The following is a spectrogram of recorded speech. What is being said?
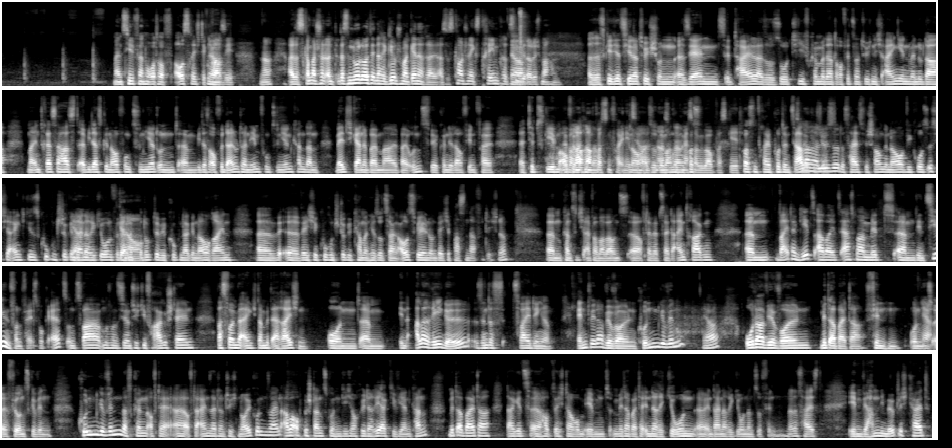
mein Zielfernrohr drauf ausrichte quasi. Ja. Ne? Also das kann man schon, das sind nur Leute in der Region schon mal generell. Also das kann man schon extrem präzise ja. dadurch machen. Also das geht jetzt hier natürlich schon äh, sehr ins Detail. Also so tief können wir darauf jetzt natürlich nicht eingehen. Wenn du da mal Interesse hast, äh, wie das genau funktioniert und ähm, wie das auch für dein Unternehmen funktionieren kann, dann melde dich gerne bei, mal bei uns. Wir können dir da auf jeden Fall äh, Tipps geben. Ja, wir, auch, wir machen auch kostenfrei initial. Genau, also ne? wir machen dann kost überhaupt was geht. kostenfreie Potenzialanalyse. Das heißt, wir schauen genau, wie groß ist hier eigentlich dieses Kuchenstück in ja, deiner Region für genau. deine Produkte. Wir gucken da genau rein, äh, welche Kuchenstücke kann man hier sozusagen auswählen und welche passen da für dich. Ne? Ähm, kannst du dich einfach mal bei uns äh, auf der Webseite eintragen. Ähm, weiter geht's aber jetzt erstmal mit ähm, den Zielen von Facebook Ads. Und zwar muss man sich natürlich die Frage stellen, was wollen wir eigentlich damit erreichen? Und ähm, in aller Regel sind es zwei Dinge. Entweder wir wollen Kunden gewinnen, ja, oder wir wollen Mitarbeiter finden und ja. äh, für uns gewinnen. Kunden gewinnen. Das können auf der, äh, auf der einen Seite natürlich Neukunden sein, aber auch Bestandskunden, die ich auch wieder reaktivieren kann. Mitarbeiter, da geht es äh, hauptsächlich darum, eben Mitarbeiter in der Region, äh, in deiner Region dann zu finden. Ne? Das heißt, eben wir haben die Möglichkeit,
